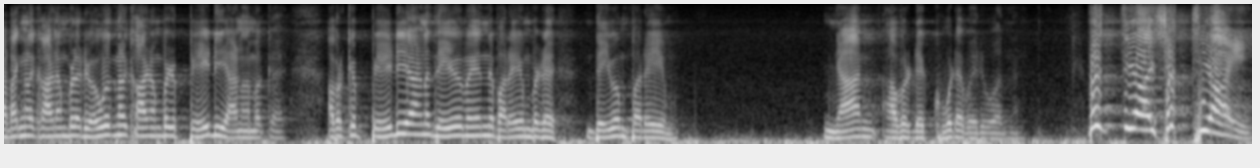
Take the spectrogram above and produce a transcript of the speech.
കടങ്ങൾ കാണുമ്പോൾ രോഗങ്ങൾ കാണുമ്പോൾ പേടിയാണ് നമുക്ക്. അവർക്ക് പേടിയാണ് ദൈവമേ എന്ന് പറയുമ്പോൾ ദൈവം പറയും ഞാൻ അവരുടെ കൂടെ വരുമെന്ന്. വ്യക്തിയായി ശക്തിയായി.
